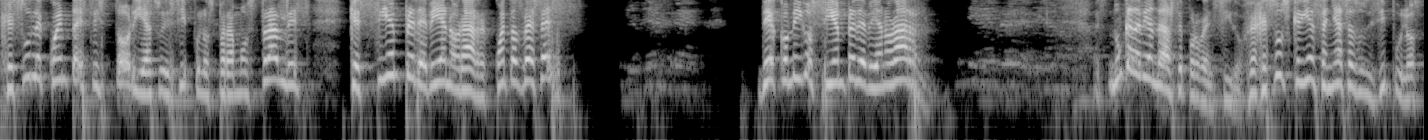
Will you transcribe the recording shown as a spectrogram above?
Jesús le cuenta esta historia a sus discípulos para mostrarles que siempre debían orar. ¿Cuántas veces? Diga conmigo, siempre debían orar. Nunca debían darse por vencidos. Jesús quería enseñarse a sus discípulos,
